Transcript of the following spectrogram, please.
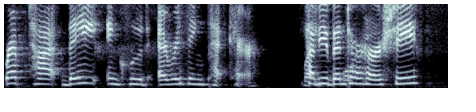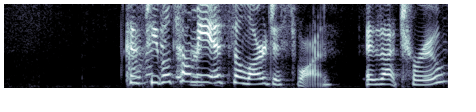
reptile. They include everything pet care. Have you been to Hershey? Because people tell me it's the largest one. Is that true?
